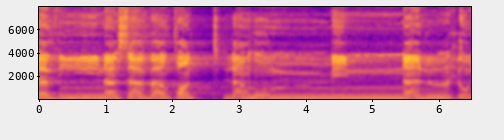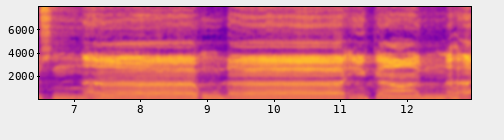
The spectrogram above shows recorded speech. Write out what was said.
الذين سبقت لهم منا الحسنى أولئك عنها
